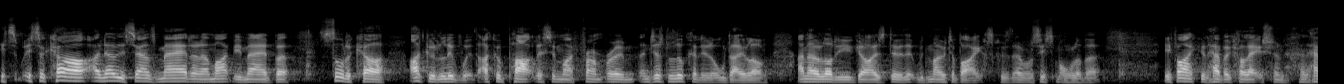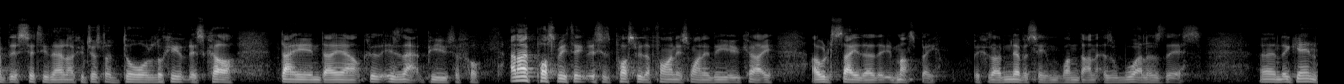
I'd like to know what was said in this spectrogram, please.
It's, it's a car, I know this sounds mad and I might be mad, but sort of car I could live with. I could park this in my front room and just look at it all day long. I know a lot of you guys do that with motorbikes because they're obviously smaller, but if I could have a collection and have this sitting there and I could just adore looking at this car day in, day out, because is that beautiful? And I possibly think this is possibly the finest one in the UK. I would say that it must be, because I've never seen one done as well as this. And again,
